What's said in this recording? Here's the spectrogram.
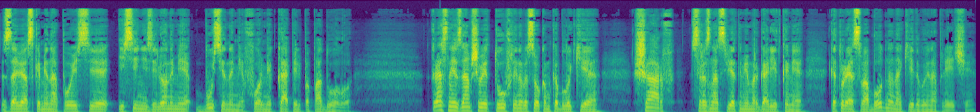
с завязками на поясе и сине-зелеными бусинами в форме капель по подолу. Красные замшевые туфли на высоком каблуке, шарф с разноцветными маргаритками, который я свободно накидываю на плечи.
